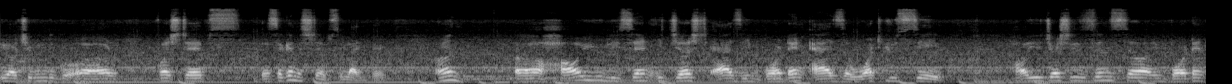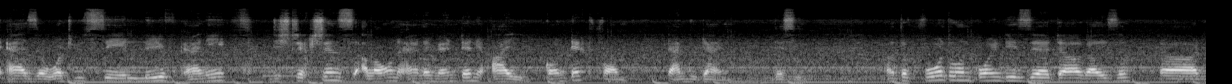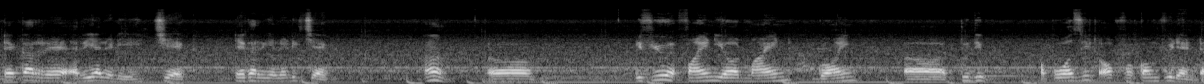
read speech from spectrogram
you're achieving the uh, first steps the second steps like that. And uh, how you listen is just as important as what you say. How you just listen is uh, important as what you say. Leave any distractions alone and maintain eye contact from time to time. They see uh, the fourth one point is that uh, guys uh, take a re reality check. Take a reality check. Uh, if you find your mind going to the opposite of confident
